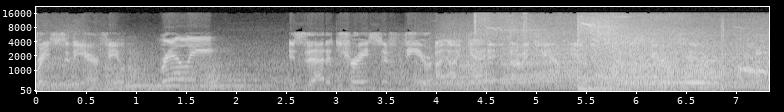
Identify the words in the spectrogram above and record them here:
race to the airfield. Really? Is that a trace of fear? I, I get it. I'm a champion. I'm scared too. Oh,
